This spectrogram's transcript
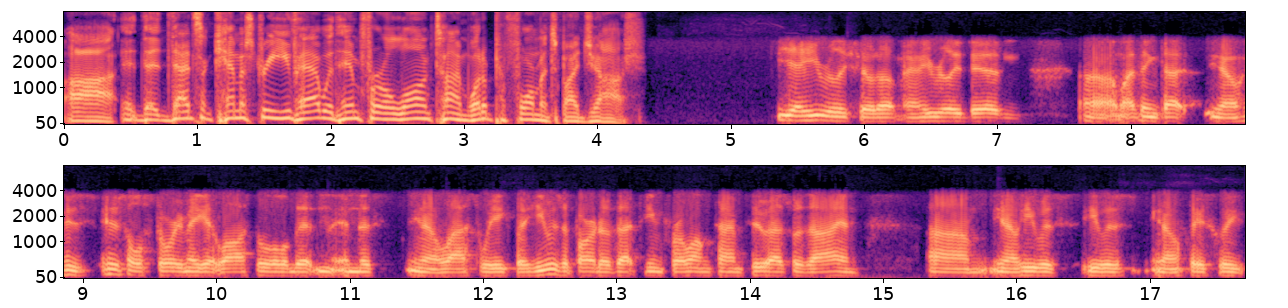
Uh, th- that's a chemistry you've had with him for a long time. What a performance by Josh! Yeah, he really showed up, man. He really did. And, um, I think that you know his his whole story may get lost a little bit in, in this you know last week, but he was a part of that team for a long time too, as was I. And um, you know, he was he was you know basically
